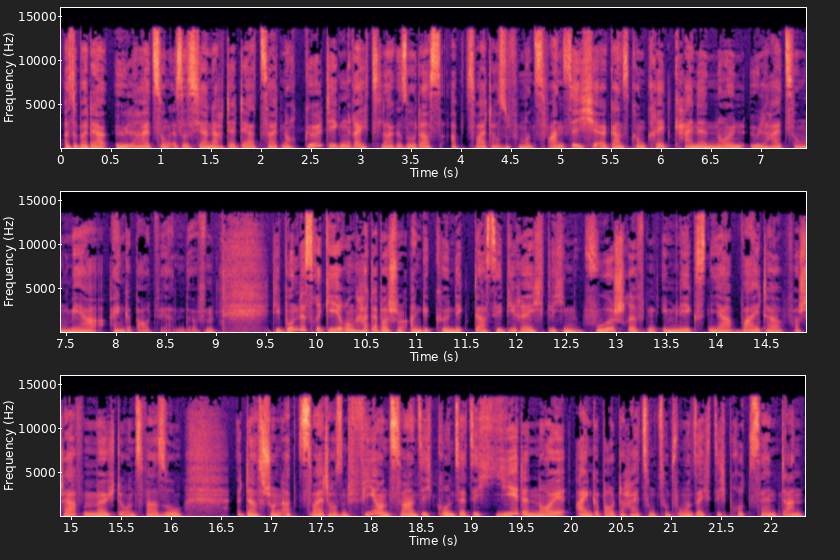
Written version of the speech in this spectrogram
Also bei der Ölheizung ist es ja nach der derzeit noch gültigen Rechtslage so, dass ab 2025 äh, ganz konkret keine neuen Ölheizungen mehr eingebaut werden dürfen. Die Bundesregierung hat aber schon angekündigt, dass sie die rechtlichen Vorschriften im nächsten Jahr weiter verschärfen möchte. Und zwar so, dass schon ab 2024 grundsätzlich jede neu eingebaute Heizung zum 65 Prozent dann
